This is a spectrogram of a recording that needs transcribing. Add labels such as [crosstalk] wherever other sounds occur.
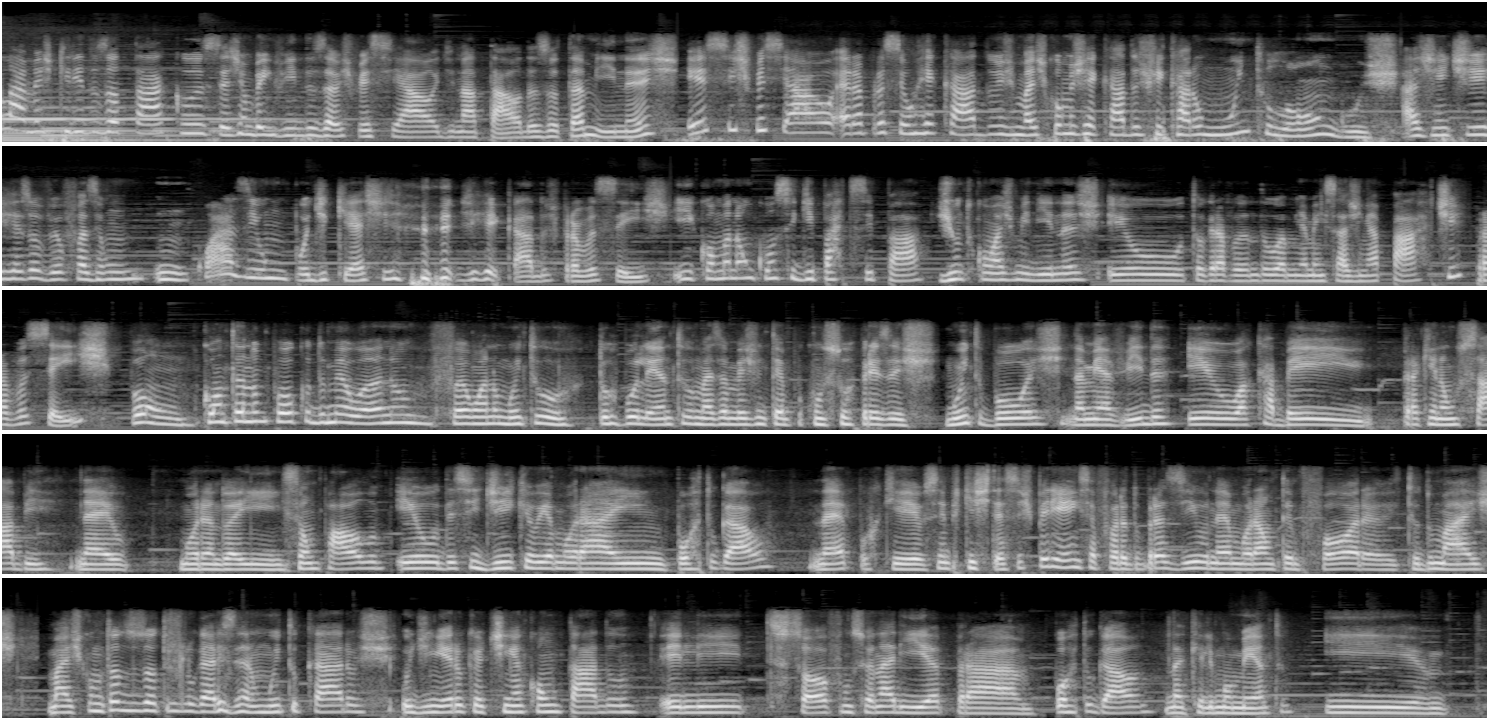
Olá, meus queridos otakus, sejam bem-vindos ao especial de Natal das Otaminas. Esse especial era para ser um recados, mas como os recados ficaram muito longos, a gente resolveu fazer um, um quase um podcast [laughs] de recados para vocês. E como eu não consegui participar junto com as meninas, eu tô gravando a minha mensagem à parte para vocês. Bom, contando um pouco do meu ano, foi um ano muito turbulento, mas ao mesmo tempo com surpresas muito boas na minha vida. Eu acabei, para quem não sabe, né, eu morando aí em São Paulo, eu decidi que eu ia morar em Portugal, né? Porque eu sempre quis ter essa experiência fora do Brasil, né? Morar um tempo fora e tudo mais. Mas como todos os outros lugares eram muito caros, o dinheiro que eu tinha contado, ele só funcionaria para Portugal naquele momento. E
